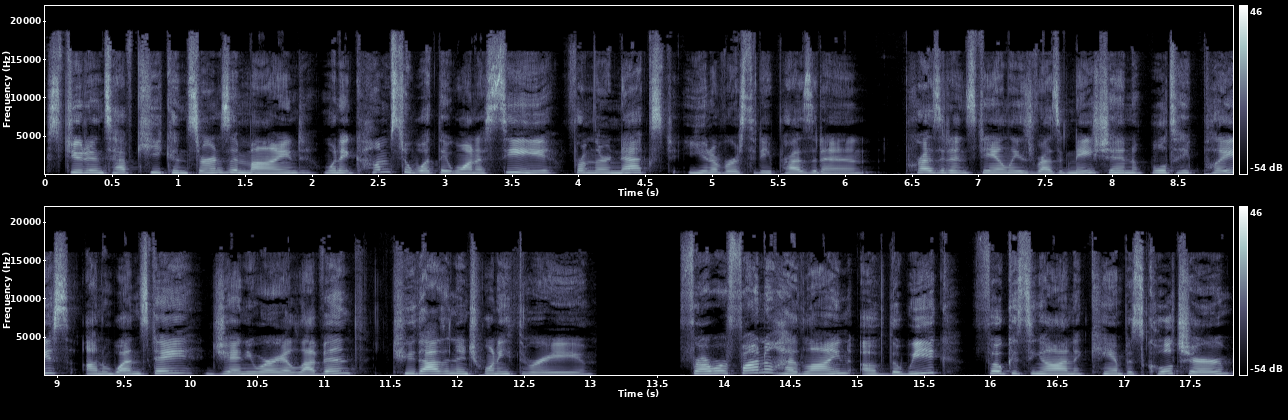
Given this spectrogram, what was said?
Students have key concerns in mind when it comes to what they want to see from their next university president. President Stanley's resignation will take place on Wednesday, January 11th, 2023. For our final headline of the week, focusing on campus culture,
